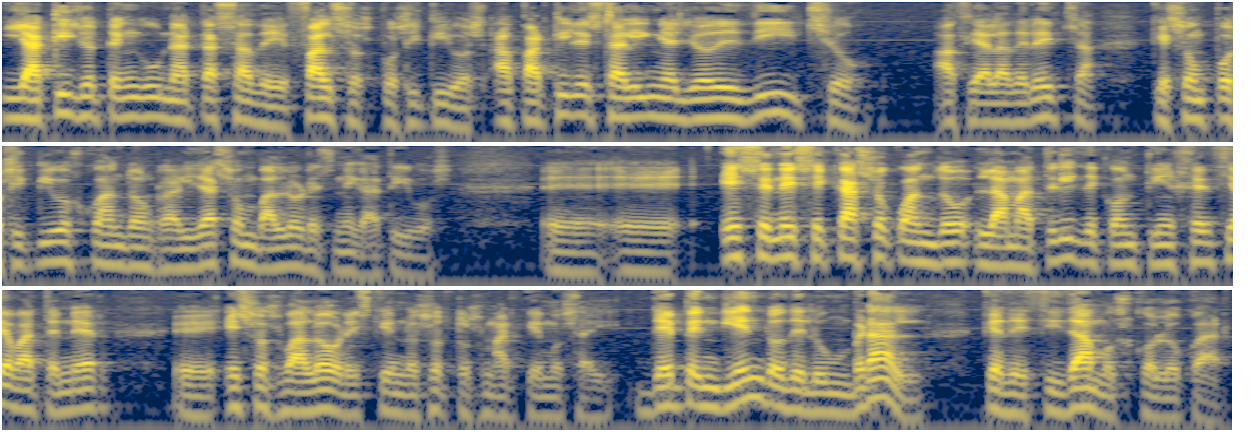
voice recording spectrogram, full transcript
Y aquí yo tengo una tasa de falsos positivos. A partir de esta línea yo he dicho hacia la derecha que son positivos cuando en realidad son valores negativos. Eh, eh, es en ese caso cuando la matriz de contingencia va a tener eh, esos valores que nosotros marquemos ahí, dependiendo del umbral que decidamos colocar.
